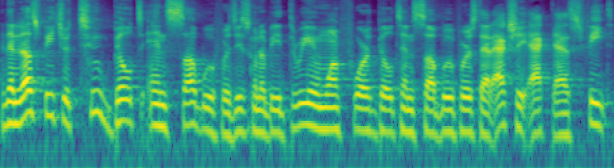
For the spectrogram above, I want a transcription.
And then it does feature two built-in subwoofers. These are going to be 3 and 1 4 built-in subwoofers that actually act as feet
